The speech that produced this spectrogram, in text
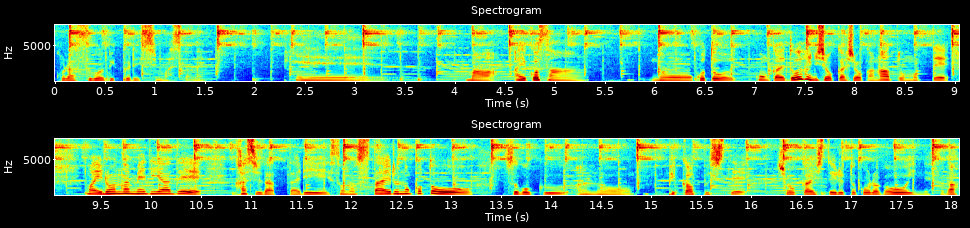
これはすごいびっくりしましたね。えー、まあ愛子さんのことを今回どういうふうに紹介しようかなと思って、まあ、いろんなメディアで歌詞だったりそのスタイルのことをすごくあのピックアップして紹介しているところが多いんですが、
